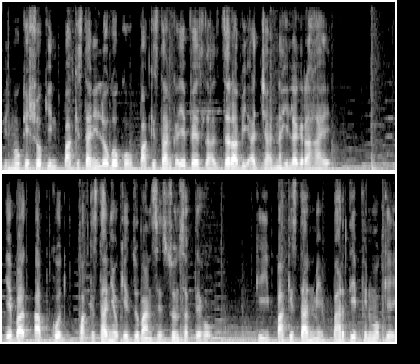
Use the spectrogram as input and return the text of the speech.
फ़िल्मों के शौकीन पाकिस्तानी लोगों को पाकिस्तान का ये फैसला ज़रा भी अच्छा नहीं लग रहा है। ये बात आप खुद पाकिस्तानियों की ज़ुबान से सुन सकते हो। कि पाकिस्तान में भारतीय फ़िल्मों के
